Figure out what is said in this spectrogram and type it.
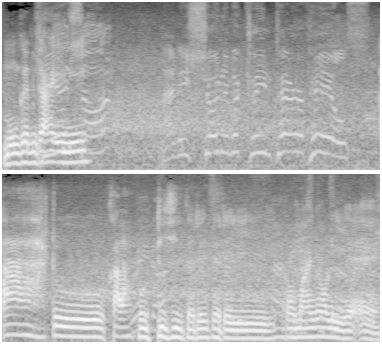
mungkinkah ini? ah tuh kalah body sih dari dari Romagnoli ya eh.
